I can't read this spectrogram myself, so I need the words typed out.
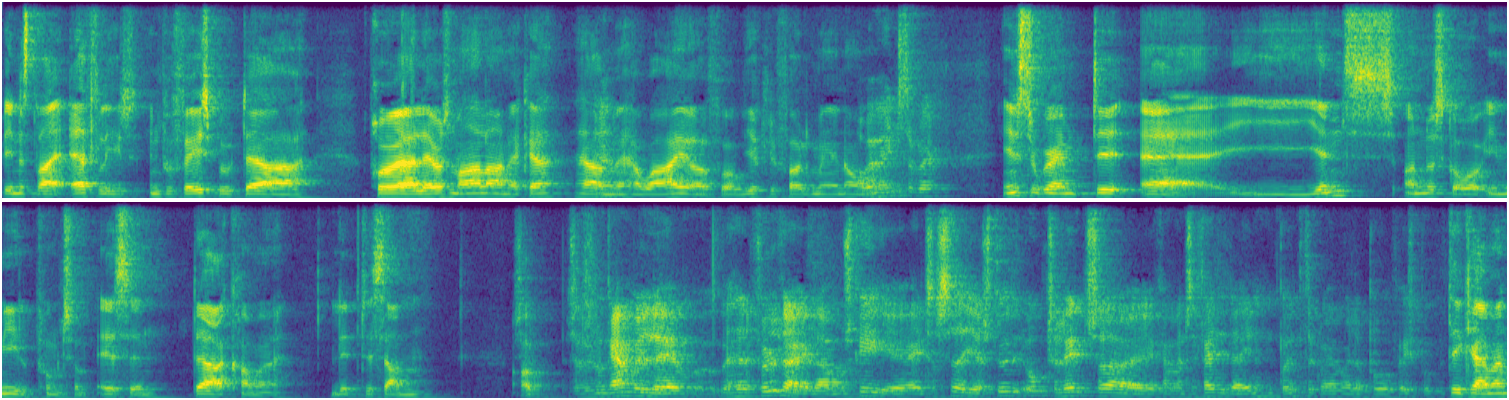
bindestreg athlete inde på Facebook. Der prøver jeg at lave så meget alarm jeg kan her Ja. med Hawaii og få virkelig folk med ind Og over. hvad med Instagram? Instagram, det er jens underscore emil.sn. Der kommer lidt det samme. Så, så hvis man gerne vil øh, hvad hedder, følge dig, eller måske øh, er interesseret i at støtte et ung talent, så øh, kan man tage fat i dig enten på Instagram eller på Facebook. Det kan man,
